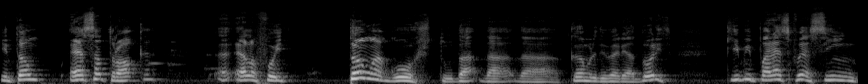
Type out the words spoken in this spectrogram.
Então, essa troca, eh, ela foi tão a gosto da, da, da Câmara de Vereadores que me parece que foi assim,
